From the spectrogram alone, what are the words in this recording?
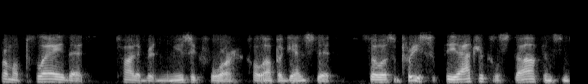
from a play that Todd had written the music for, called Up Against It so it's a pretty theatrical stuff and some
